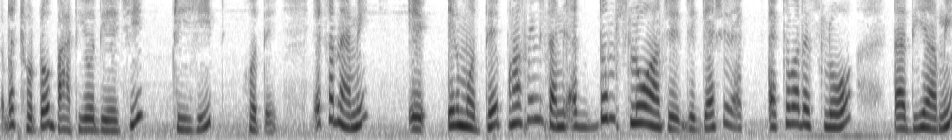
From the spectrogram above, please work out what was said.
একটা ছোট বাটিও দিয়েছি প্রিহিট হতে। এখানে আমি এর মধ্যে পাঁচ মিনিট আমি একদম স্লো আছে, যে গ্যাসের এক- একেবারে স্লোটা দিয়ে আমি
